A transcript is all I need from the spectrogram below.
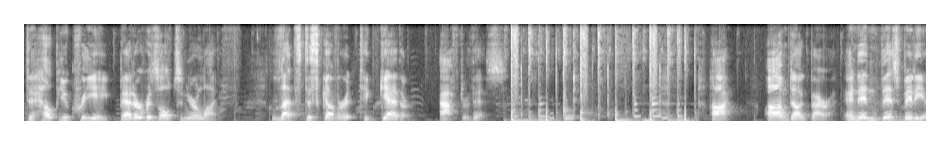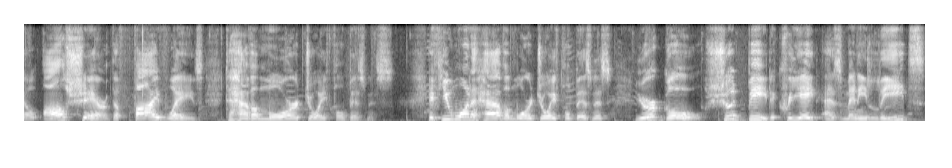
to help you create better results in your life. Let's discover it together after this. Hi, I'm Doug Barra, and in this video, I'll share the five ways to have a more joyful business. If you want to have a more joyful business, your goal should be to create as many leads,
